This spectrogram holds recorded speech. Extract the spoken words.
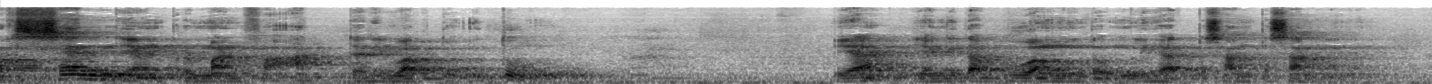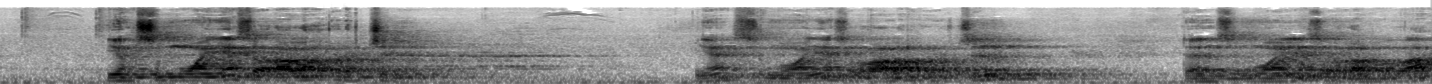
persen yang bermanfaat dari waktu itu ya yang kita buang untuk melihat pesan-pesan yang semuanya seolah-olah urgent ya semuanya seolah-olah urgent dan semuanya seolah-olah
